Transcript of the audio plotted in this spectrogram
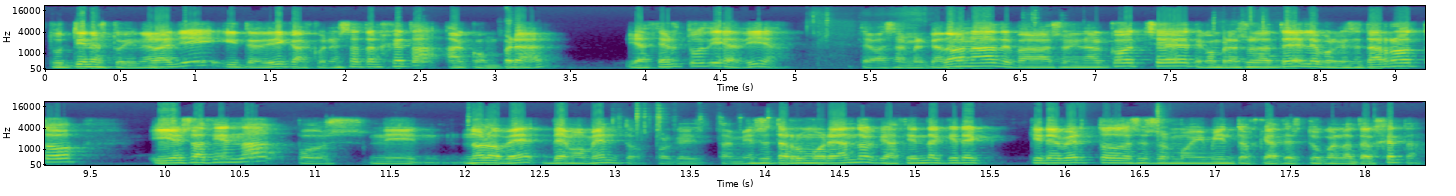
tú tienes tu dinero allí y te dedicas con esa tarjeta a comprar y hacer tu día a día. Te vas al Mercadona, te pagas gasolina al coche, te compras una tele porque se te ha roto, y eso Hacienda, pues ni, no lo ve de momento, porque también se está rumoreando que Hacienda quiere, quiere ver todos esos movimientos que haces tú con la tarjeta.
